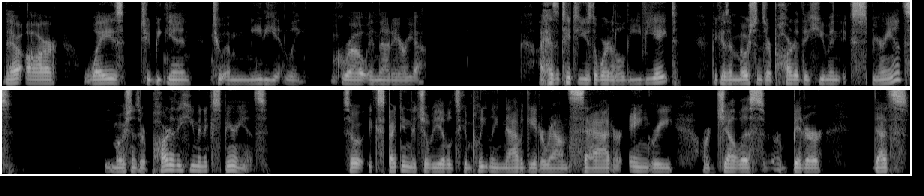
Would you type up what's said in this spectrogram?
there are ways to begin to immediately grow in that area. I hesitate to use the word alleviate because emotions are part of the human experience. Emotions are part of the human experience. So, expecting that you'll be able to completely navigate around sad or angry or jealous or bitter, that's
